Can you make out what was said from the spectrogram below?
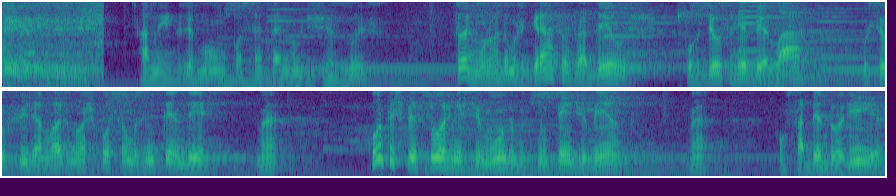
feitas em Deus. Amém. Os irmãos, posso sentar em nome de Jesus? Então, irmão, nós damos graças a Deus por Deus revelar o seu Filho a nós e nós possamos entender, né? Quantas pessoas neste mundo, com entendimento, né? com sabedoria,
